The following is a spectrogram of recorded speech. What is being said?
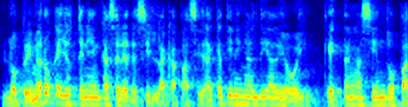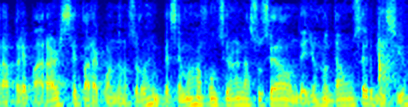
Lo primero que ellos tenían que hacer es decir la capacidad que tienen al día de hoy, qué están haciendo para prepararse para cuando nosotros empecemos a funcionar en la sociedad donde ellos nos dan un servicio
